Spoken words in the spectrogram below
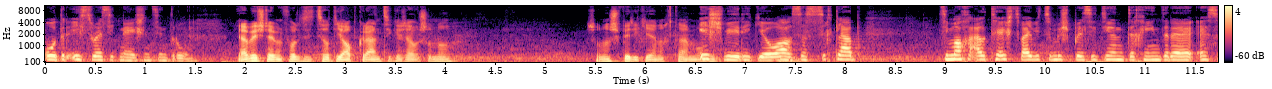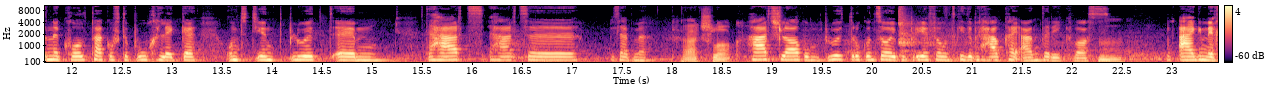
oder ist Resignation-Syndrom. Ja, aber ich stelle mir vor, so die Abgrenzung ist auch schon noch, schon noch schwierig, je nachdem. Oder? Ist schwierig, ja. Also, ich glaube, sie machen auch Tests, weil wie zum Beispiel sie den Kindern äh, so einen Coldpack auf den Bauch legen und tun Blut, ähm, den Herz, Herz äh, wie sagt man, Herzschlag. Herzschlag und Blutdruck und so überprüfen und es gibt überhaupt keine Änderung, was Mhm. eigentlich,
